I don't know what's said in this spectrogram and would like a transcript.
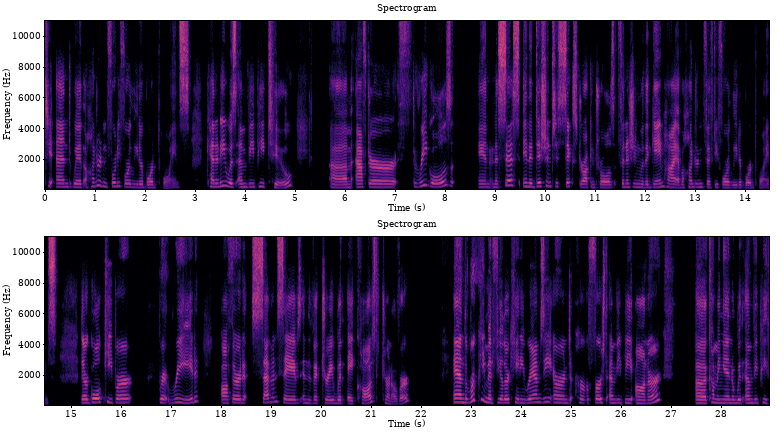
to end with 144 leaderboard points. Kennedy was MVP two um, after three goals and an assist, in addition to six draw controls, finishing with a game high of 154 leaderboard points. Their goalkeeper, Britt Read, authored seven saves in the victory with a caused turnover. And the rookie midfielder, Katie Ramsey, earned her first MVP honor, uh, coming in with MVP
